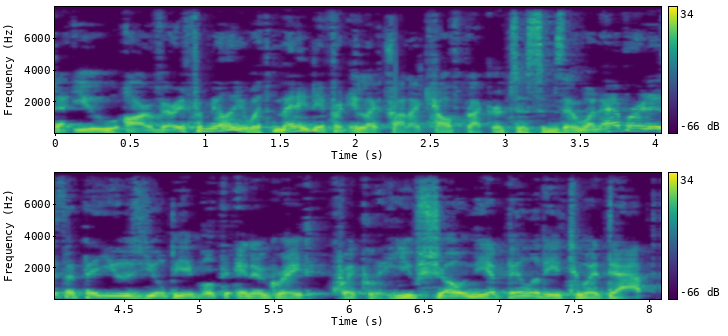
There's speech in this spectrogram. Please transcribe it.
that you are very familiar with many different electronic health record systems and whatever it is that they use, you'll be able to integrate quickly. You've shown the ability to adapt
